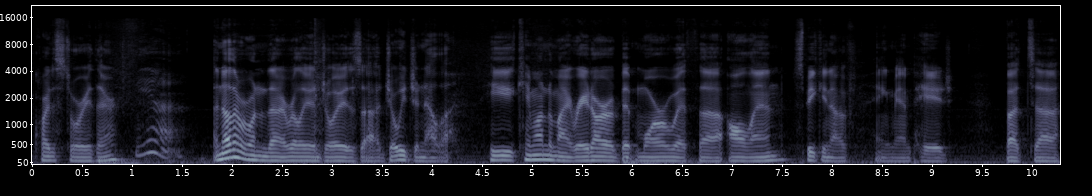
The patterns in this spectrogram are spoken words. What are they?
Quite a story there. Yeah. Another one that I really enjoy is uh, Joey Janela. He came onto my radar a bit more with uh, All In, speaking of Hangman Page. But uh,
